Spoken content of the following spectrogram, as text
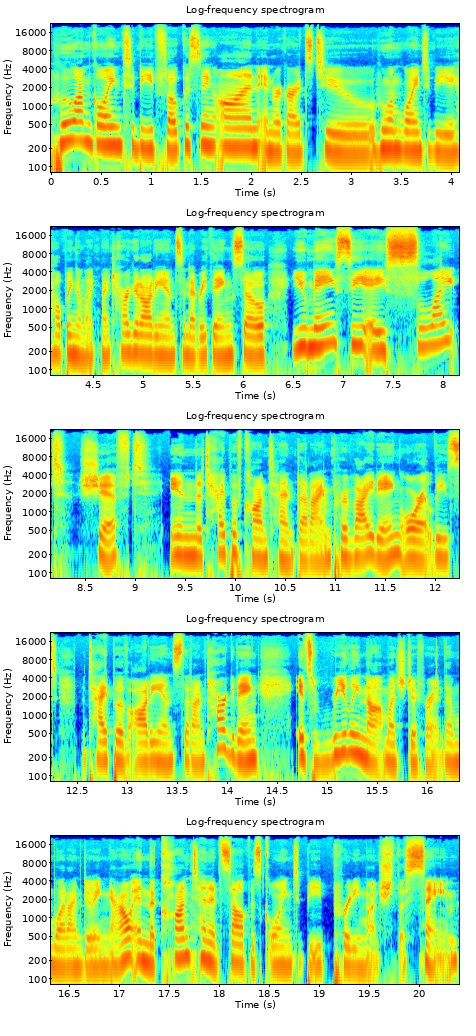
who I'm going to be focusing on in regards to who I'm going to be helping and like my target audience and everything. So you may see a slight shift in the type of content that I'm providing, or at least the type of audience that I'm targeting, it's really not much different than what I'm doing now. And the content itself is going to be pretty much the same.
